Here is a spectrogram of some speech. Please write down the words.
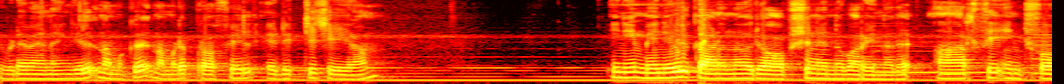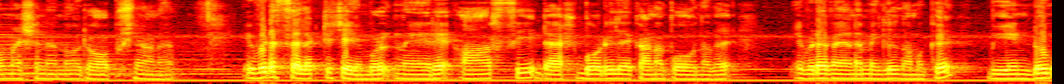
ഇവിടെ വേണമെങ്കിൽ നമുക്ക് നമ്മുടെ പ്രൊഫൈൽ എഡിറ്റ് ചെയ്യാം. ഇനി മെനുവിൽ കാണുന്ന ഒരു ഓപ്ഷൻ എന്ന് പറയുന്നത് ആർ സി ഇൻഫോർമേഷൻ എന്ന ഒരു ഓപ്ഷനാണ് ഇവിടെ സെലക്ട് ചെയ്യുമ്പോൾ നേരെ ആർ സി ഡാഷ്ബോർഡിലേക്കാണ് പോകുന്നത്. ഇവിടെ വേണമെങ്കിൽ നമുക്ക് വീണ്ടും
